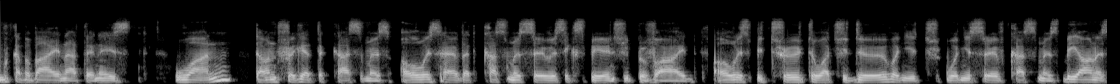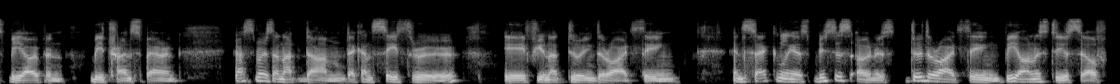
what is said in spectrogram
kababayan natin is one, don't forget the customers. Always have that customer service experience you provide. Always be true to what you do when you when you serve customers. Be honest, be open, be transparent. Customers are not dumb. They can see through if you're not doing the right thing. And secondly, as business owners, do the right thing. Be honest to yourself,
